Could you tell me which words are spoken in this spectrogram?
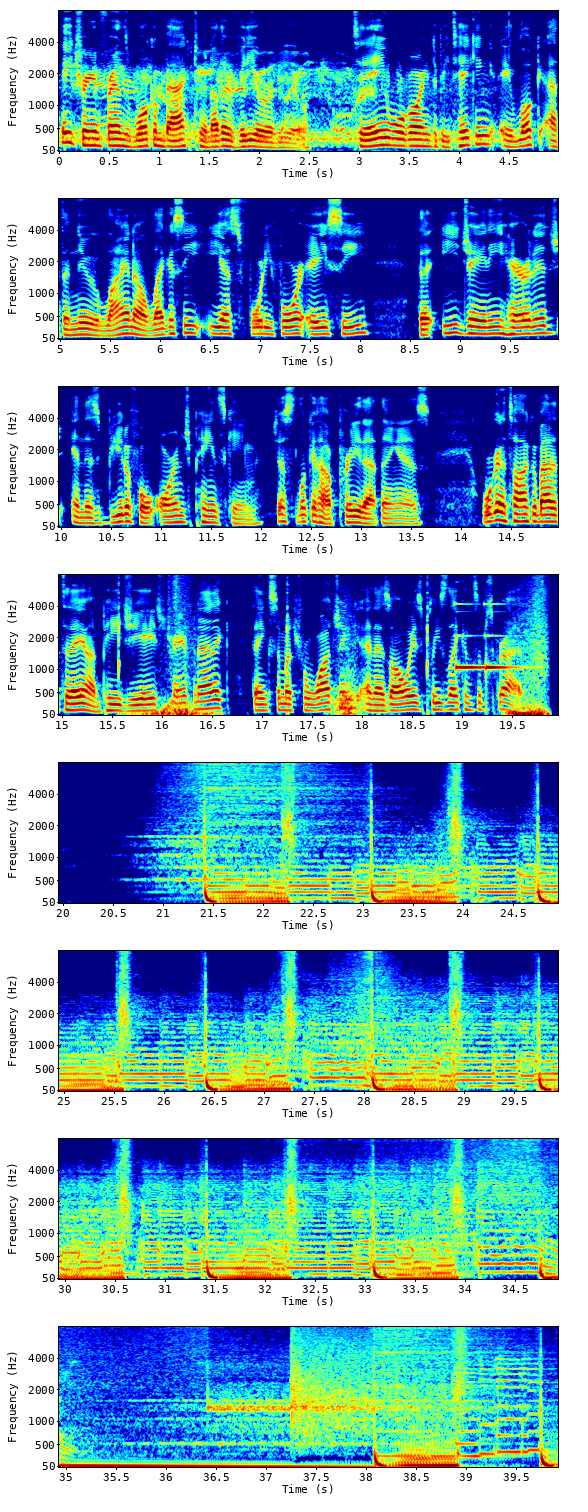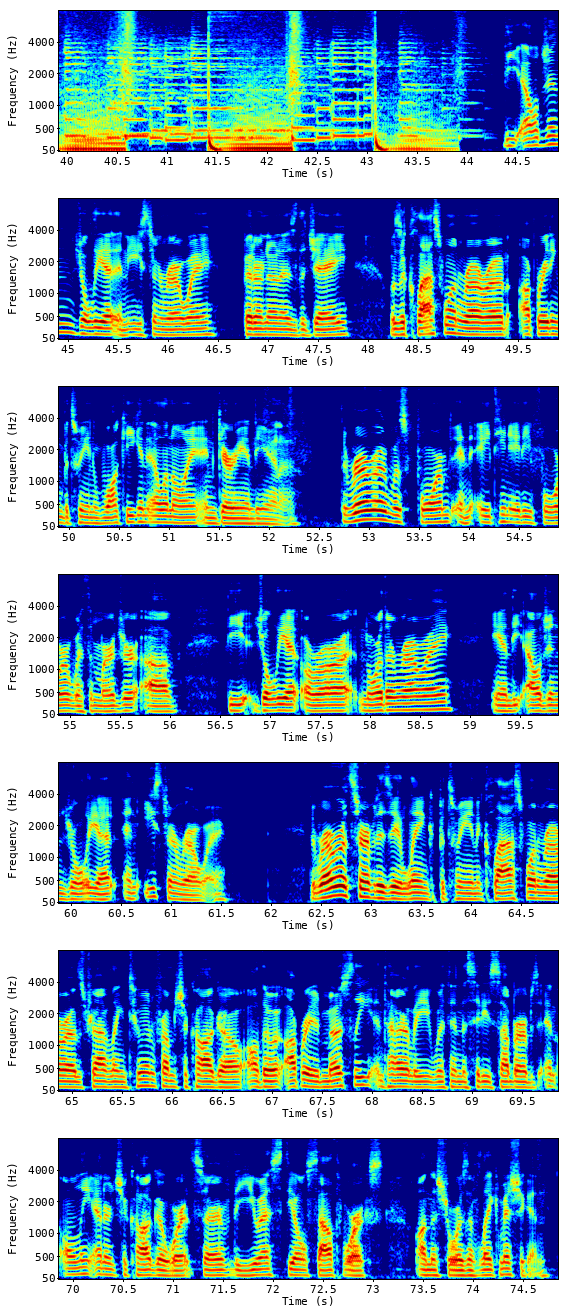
Hey train friends, welcome back to another video review. Today we're going to be taking a look at the new Lionel Legacy ES44 AC, the EJ&E Heritage, and this beautiful orange paint scheme. Just look at how pretty that thing is. We're going to talk about it today on PGH Train Fanatic. Thanks so much for watching, and as always, please like and subscribe. Elgin, Joliet, and Eastern Railway, better known as the J, was a Class 1 railroad operating between Waukegan, Illinois, and Gary, Indiana. The railroad was formed in 1884 with the merger of the Joliet Aurora Northern Railway and the Elgin, Joliet, and Eastern Railway. The railroad served as a link between Class 1 railroads traveling to and from Chicago, although it operated mostly entirely within the city's suburbs and only entered Chicago where it served the U.S. Steel South Works on the shores of Lake Michigan.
